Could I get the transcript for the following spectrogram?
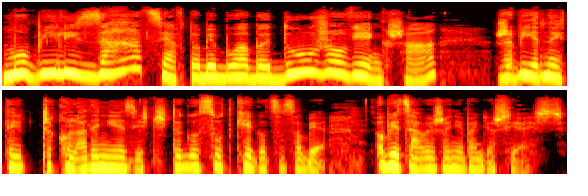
mobilizacja w tobie byłaby dużo większa, żeby jednej tej czekolady nie zjeść, tego słodkiego, co sobie obiecałeś, że nie będziesz jeść.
